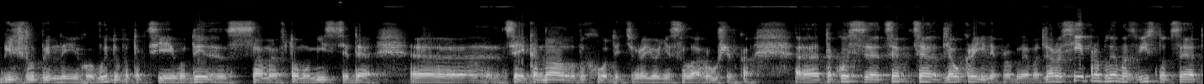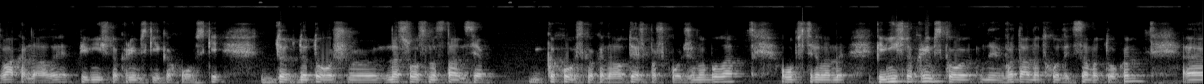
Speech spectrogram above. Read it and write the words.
більш глибинний його видобуток цієї води е, саме в тому місці, де е, цей канал виходить в районі села Грушівка. Е, Так ось це, це для України проблема. Для Росії проблема, звісно, це два канали: Північно-Кримський і Каховський. До, до того ж, е, насосна станція. Каховського каналу теж пошкоджена була обстрілами. Північно-кримського е, вода надходить самотоком. Е,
